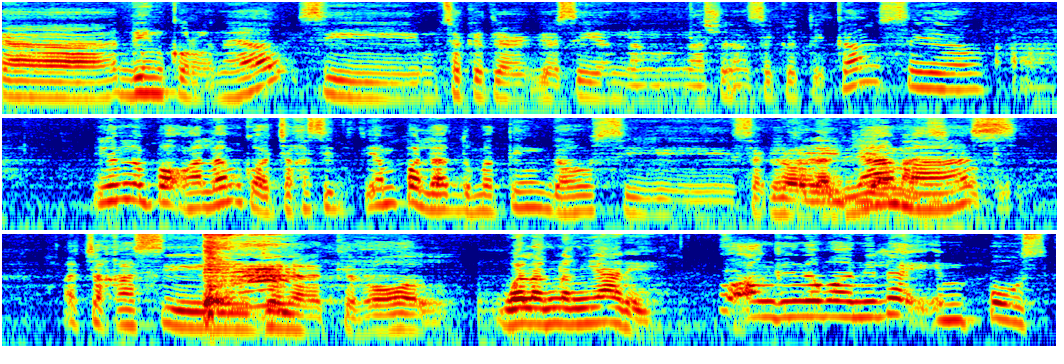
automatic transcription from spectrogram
ah, Dean Coronel, si Secretary Garcia ng National Security Council. Yun lang po ang alam ko. At saka si, yan pala, dumating daw si Secretary Roland Llamas, Llamas. At saka si General Quirol. Walang nangyari. So, ang ginawa nila, impose.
